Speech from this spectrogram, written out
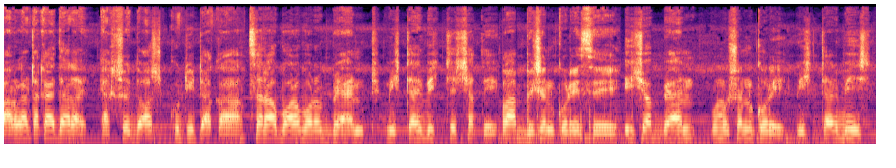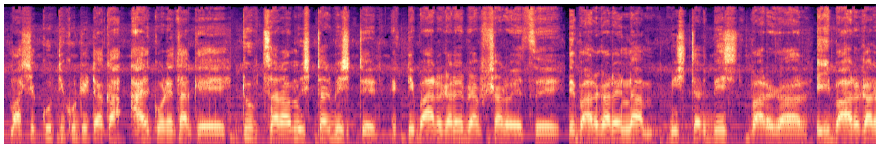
বাংলা টাকায় দাঁড়ায় একশো দশ কোটি টাকা। এছাড়াও বড় বড় ব্র্যান্ড মিস্টার বিস্টের সাথে ক্লাব ভিশন করেছে। এইসব ব্র্যান্ড প্রমোশন করে মিস্টার বিশ মাসে কোটি কোটি টাকা আয় করে থাকে। ইউটিউব ছাড়াও মিস্টার বিস্টের একটি বার্গারের ব্যবসা রয়েছে। এই বার্গারের নাম মিস্টার বিস্ট বার্গার। এই বার্গার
